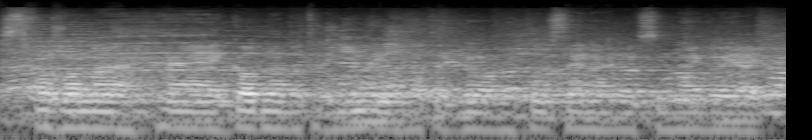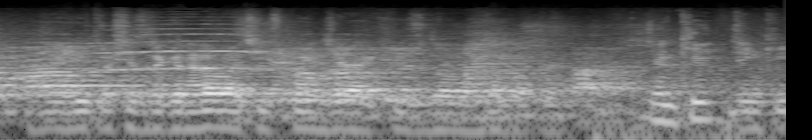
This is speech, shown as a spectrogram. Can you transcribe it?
stworzone, e, godne do treningu, dlatego pozostaje nam nic innego jak jutro się zregenerować i w poniedziałek już do roboty. Dzięki. Dzięki.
